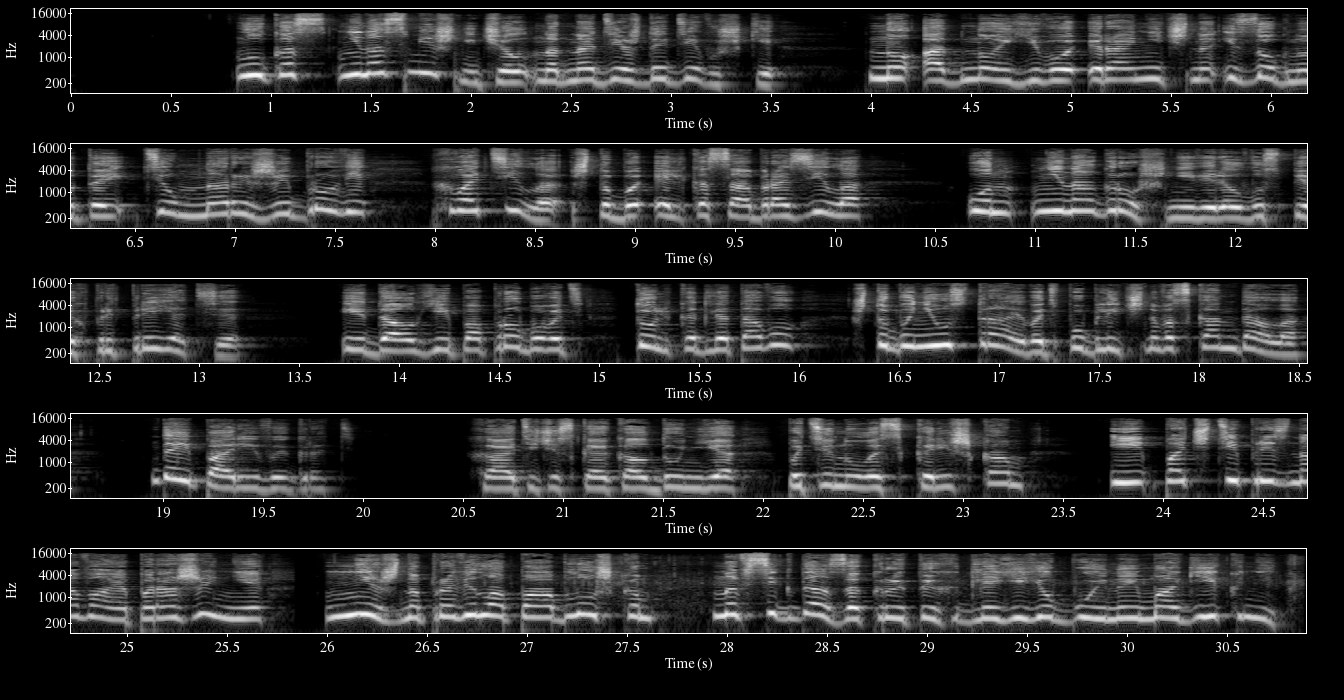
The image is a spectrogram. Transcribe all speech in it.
Лукас не насмешничал над надеждой девушки – но одной его иронично изогнутой темно-рыжей брови хватило, чтобы Элька сообразила, он ни на грош не верил в успех предприятия и дал ей попробовать только для того, чтобы не устраивать публичного скандала, да и пари выиграть. Хаотическая колдунья потянулась к корешкам и, почти признавая поражение, нежно провела по обложкам навсегда закрытых для ее буйной магии книг.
